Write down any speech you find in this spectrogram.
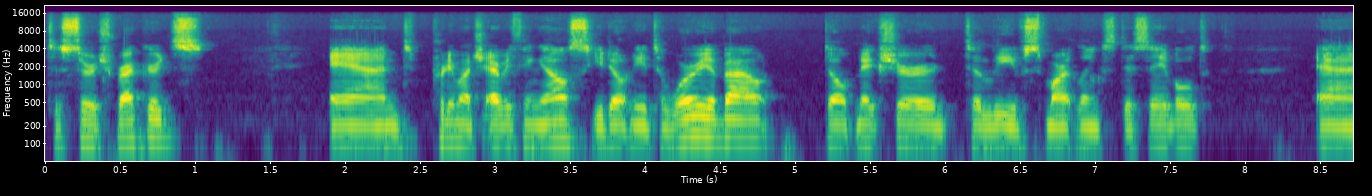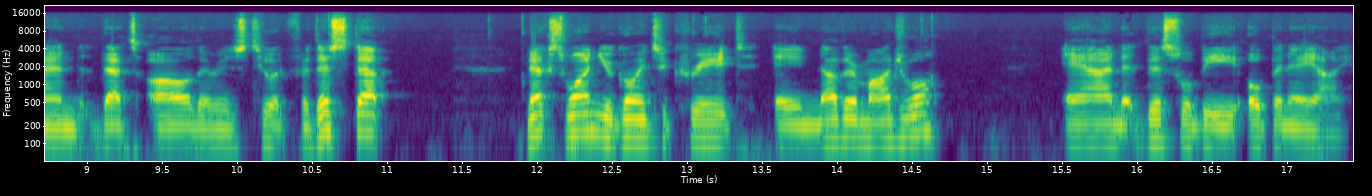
to search records. And pretty much everything else you don't need to worry about. Don't make sure to leave smart links disabled. And that's all there is to it for this step. Next one, you're going to create another module, and this will be OpenAI.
